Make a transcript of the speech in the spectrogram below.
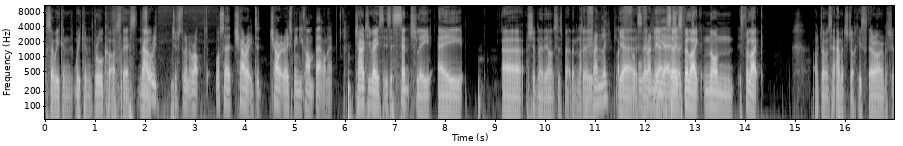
so we can we can broadcast this now. Sorry, just to interrupt. What's a charity? Did charity race mean you can't bet on it? Charity race is essentially a. Uh, I should know the answers better than Like I a do. friendly, like yeah, a football a- friendly. yeah. Yeah. so, it's for like non. It's for like. I don't want to say amateur jockeys. There are amateur.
